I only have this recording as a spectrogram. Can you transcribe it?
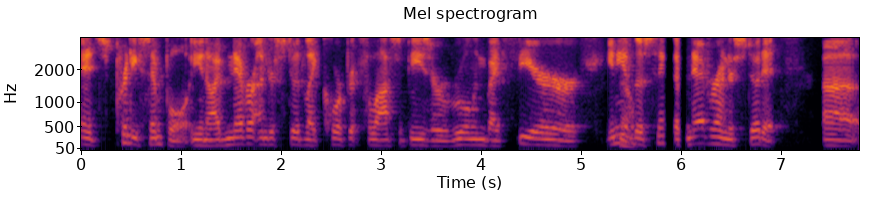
it's pretty simple. You know, I've never understood like corporate philosophies or ruling by fear or any no. of those things. I've never understood it uh,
